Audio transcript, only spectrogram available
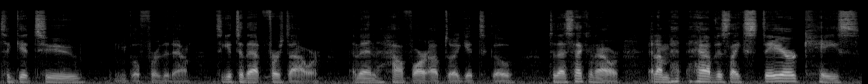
to get to, let me go further down, to get to that first hour? And then how far up do I get to go to that second hour? And I'm have this like staircase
